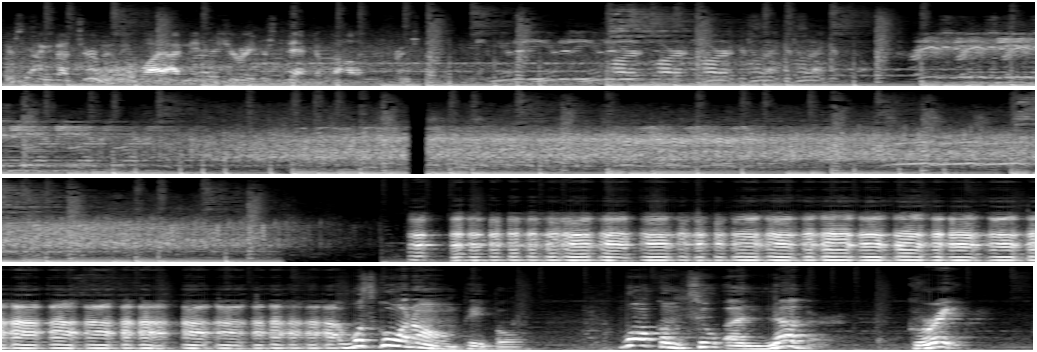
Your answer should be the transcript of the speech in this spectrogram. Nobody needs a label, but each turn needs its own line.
Here's the thing about Germany, why I made the curator's pick of the Hollywood Fringe Festival. Community, unity, heart, heart, heart. It's like, it's like, it's
What's going on, people? Welcome to another great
